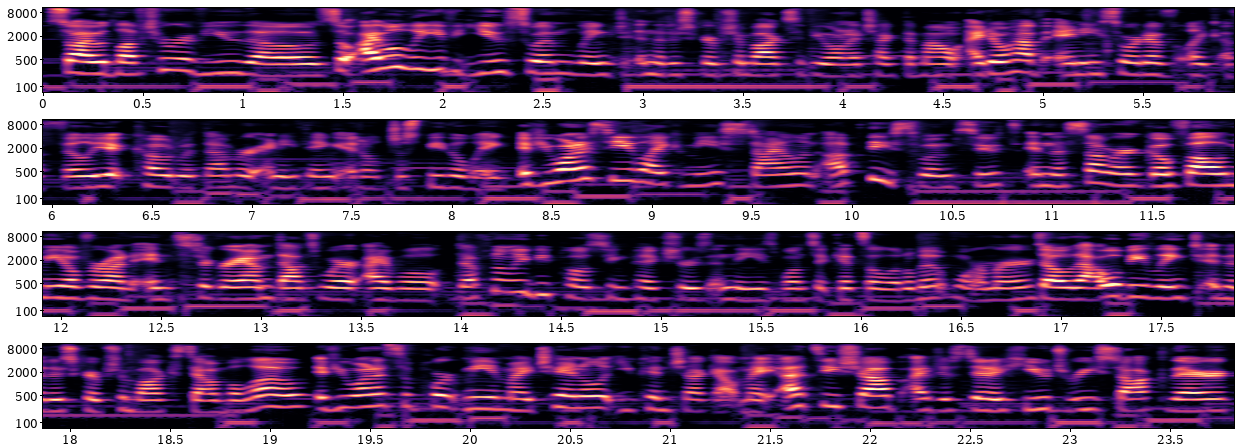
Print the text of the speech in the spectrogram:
so I would love to review those. So I will leave USwim linked in the description box if you want to check them out. I don't have any sort of like affiliate code with them or anything. It'll just be the link. If you want to see like me styling up these swimsuits in the summer, go follow me over on Instagram. That's where I will definitely be posting pictures in these once it gets a little bit warmer. So that will be linked in the description box down below. If you want to support me and my channel, you can check out my Etsy shop. I just did a huge restock there,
